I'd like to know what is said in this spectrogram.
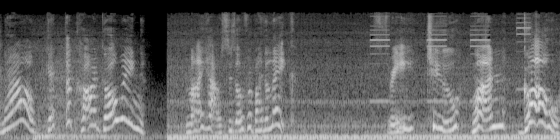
Now, get the car going. My house is over by the lake. Three, two, one, go!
